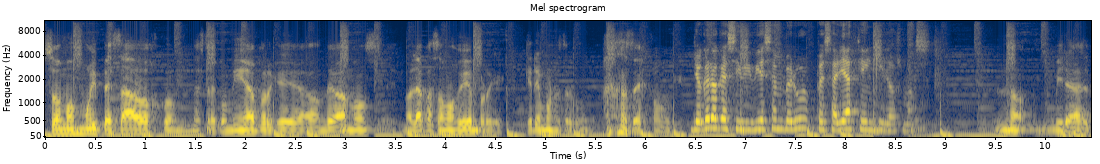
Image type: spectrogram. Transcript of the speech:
somos muy pesados con nuestra comida porque a donde vamos no la pasamos bien porque queremos nuestra comida. o sea, es como que... Yo creo que si viviese en Perú pesaría 100 kilos más. No, mira,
